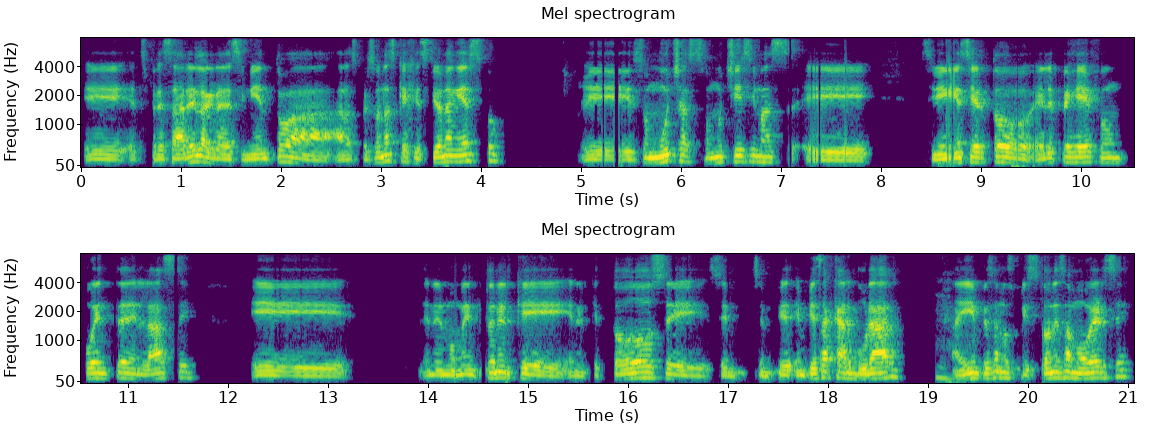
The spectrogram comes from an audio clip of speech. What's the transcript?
expresar el agradecimiento a, a, las personas que gestionan esto. son muchas, son muchísimas si bien es cierto, LPG fue un puente de enlace, eh, en el momento en el que, en el que todo se, se, empieza a carburar, ahí empiezan los pistones a moverse,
